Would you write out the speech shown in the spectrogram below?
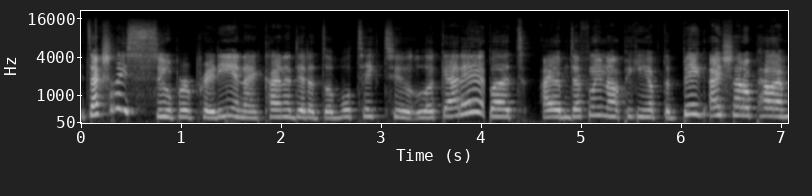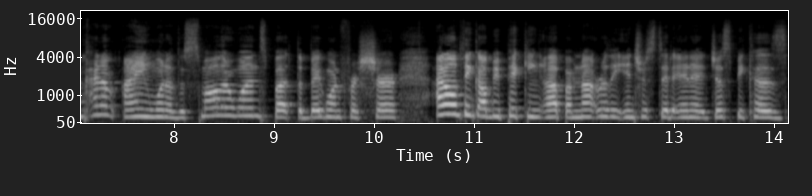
It's actually super pretty and I kind of did a double take to look at it, but I am definitely not picking up the big eyeshadow palette. I'm kind of eyeing one of the smaller ones, but the big one for sure. I don't think I'll be picking up. I'm not really interested in it just because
